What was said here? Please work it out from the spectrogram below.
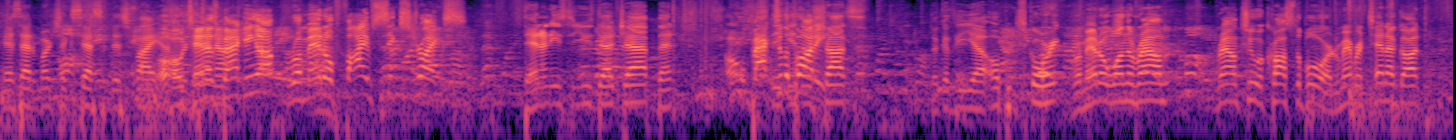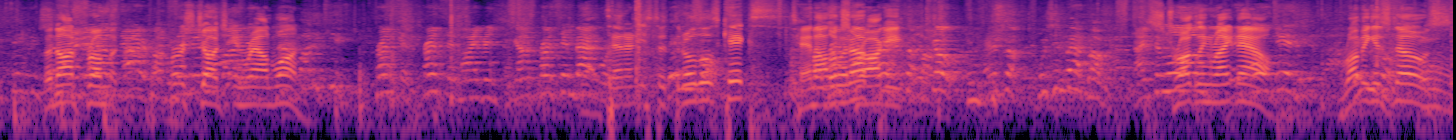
he has had much success in this fight. As Uh-oh, for Tena's backing up. Romero, five, six strikes. Tena needs to use that jab, then. Oh, back to the body. Shots. Look at the uh, open scoring. Romero won the round, round two across the board. Remember, Tena got the nod from first judge in round one. Press him, press him, Ivan. You gotta press him backwards. Tena needs to throw those kicks. Tena follow looks it groggy, Let's go. Hands up. Push him back, Robert. Nice and struggling right now, rubbing his nose.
